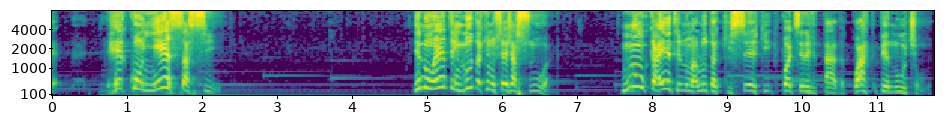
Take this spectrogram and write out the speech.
é, reconheça-se. E não entre em luta que não seja sua. Nunca entre numa luta que, seja, que pode ser evitada. Quarto e penúltimo.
